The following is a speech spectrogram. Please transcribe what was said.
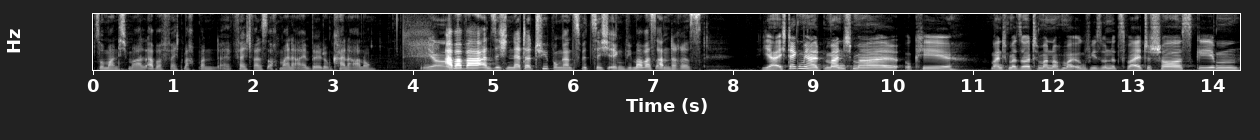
so manchmal, aber vielleicht macht man, äh, vielleicht war das auch meine Einbildung, keine Ahnung. Ja. Aber war an sich ein netter Typ und ganz witzig irgendwie, mal was anderes. Ja, ich denke mir halt manchmal, okay, manchmal sollte man noch mal irgendwie so eine zweite Chance geben,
